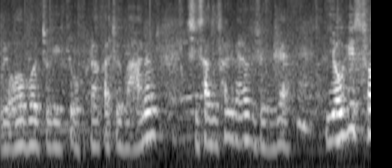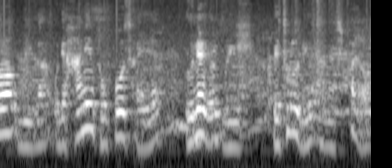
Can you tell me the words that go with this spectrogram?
우리 어버 쪽에 있고 오프라카 쪽 많은 지사도 설립해 주시는데 여기서 우리가 우리 한인 동포 사이에 은행은 우리 메트로 링이 하나 싶어요.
